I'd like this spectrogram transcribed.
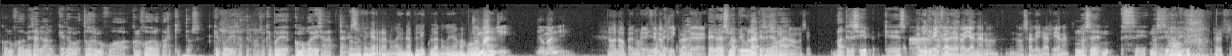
Con un juego de mesa al que to- todos hemos jugado, con el juego de los barquitos. ¿Qué podríais hacer con eso? ¿Qué ¿Cómo podríais adaptar eso? Juegos de guerra, ¿no? Hay una película, ¿no? Que se llama Juegos de Jumanji. Jumanji. No, no, pero, No, pero hay hice una película, película, de. pero es una película que se llama. Battleship, que es Ah, La Hundir película de. Rayana, ¿no? ¿No sale ella, Rihanna? No sé, sí, no sé si la habéis visto. Pero sí.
